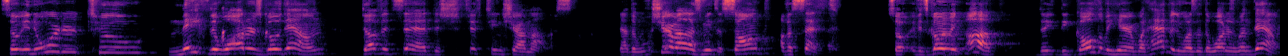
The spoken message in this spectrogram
So, in order to make the waters go down, David said the 15 shiramalas. Now, the shiramalas means a song of ascent. So, if it's going up, the, the goal over here, what happened was that the waters went down.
